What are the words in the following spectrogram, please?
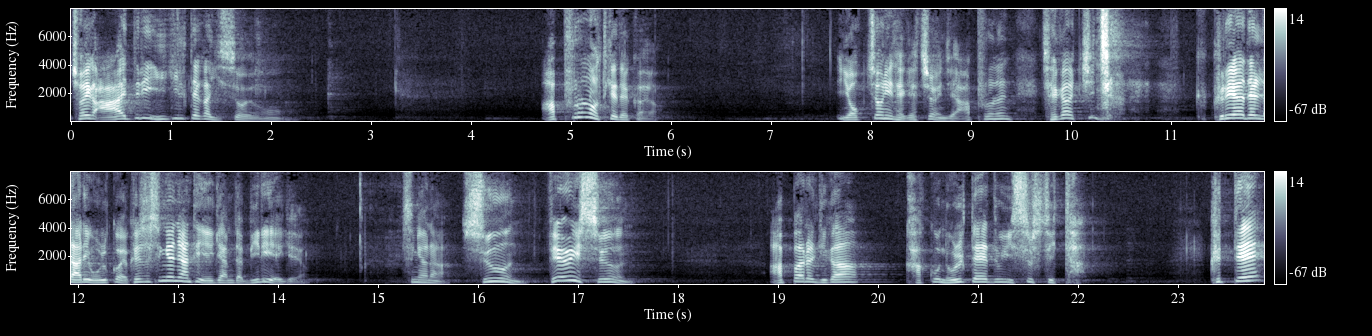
저희가 아이들이 이길 때가 있어요. 앞으로는 어떻게 될까요? 역전이 되겠죠. 이제 앞으로는 제가 진짜 그, 그래야 될 날이 올 거예요. 그래서 승현이한테 얘기합니다. 미리 얘기해요. 승현아, soon, very soon. 아빠를 네가 갖고 놀 때도 있을 수 있다. 그때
